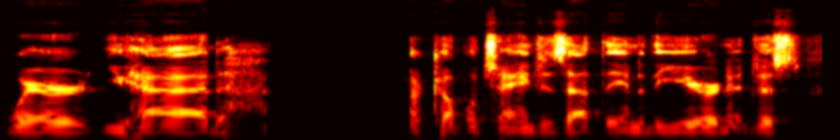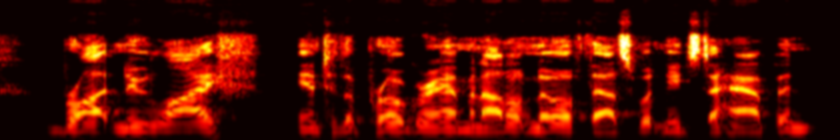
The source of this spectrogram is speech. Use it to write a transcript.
where you had a couple changes at the end of the year and it just brought new life into the program. And I don't know if that's what needs to happen.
